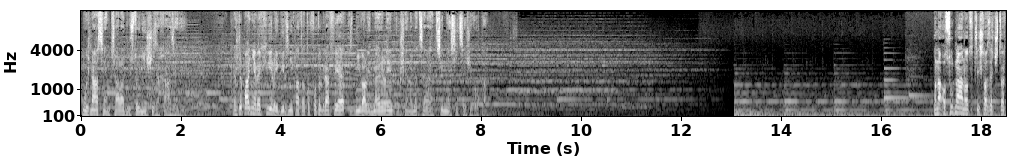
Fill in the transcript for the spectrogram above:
Možná si jen přála důstojnější zacházení. Každopádně ve chvíli, kdy vznikla tato fotografie, zbývaly Marilyn už jen necelé tři měsíce života. Ona osudná noc přišla ze 4.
